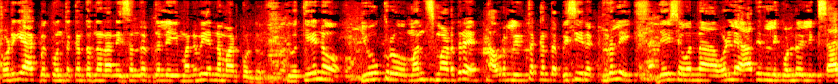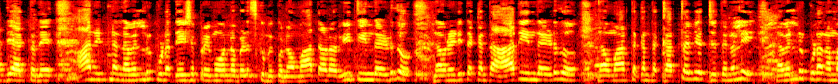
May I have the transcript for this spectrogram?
ಕೊಡುಗೆ ಆಗಬೇಕು ಅಂತಕ್ಕಂಥದ್ದು ನಾನು ಈ ಸಂದರ್ಭದಲ್ಲಿ ಮನವಿಯನ್ನ ಮಾಡಿಕೊಂಡು, ಇವತ್ತೇನು ಯುವಕರು ಮನ್ಸು ಮಾಡಿದ್ರೆ ಅವರಲ್ಲಿ ಇರ್ತಕ್ಕಂಥ ಬಿಸಿ ರಕ್ತದಲ್ಲಿ ದೇಶವನ್ನ ಒಳ್ಳೆ ಹಾದಿನಲ್ಲಿ ಕೊಂಡೊಯ್ಲಿಕ್ಕೆ ಸಾಧ್ಯ ಆಗ್ತದೆ. ಆ ನಿಟ್ಟಿನಲ್ಲಿ ನಾವೆಲ್ಲರೂ ಕೂಡ ದೇಶ ಪ್ರೇಮವನ್ನು ಬೆಳೆಸ್ಕೋಬೇಕು. ನಾವು ಮಾತಾಡೋ ರೀತಿಯಿಂದ ಹಿಡಿದು, ನಾವು ನಡೀತಕ್ಕಂಥ ಹಾದಿಯಿಂದ ಹಿಡಿದು, ನಾವು ಮಾಡ್ತಕ್ಕಂಥ ಕರ್ತವ್ಯದ ಜೊತೆನಲ್ಲಿ ನಾವೆಲ್ಲರೂ ಕೂಡ ನಮ್ಮ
